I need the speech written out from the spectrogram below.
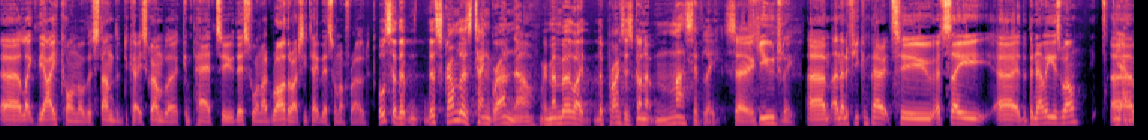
uh, like the icon or the standard Ducati Scrambler compared to this one, I'd rather actually take this one off road. Also, the, the Scrambler's 10 grand now. Remember, like the price has gone up massively. So, hugely. Um, and then if you compare it to, I'd say uh, the Benelli as well, um, Yeah.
